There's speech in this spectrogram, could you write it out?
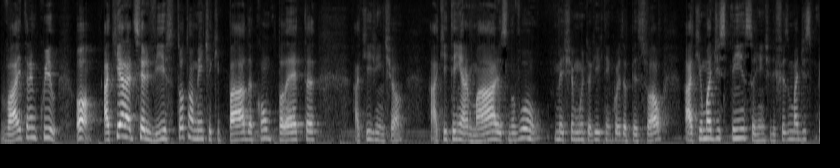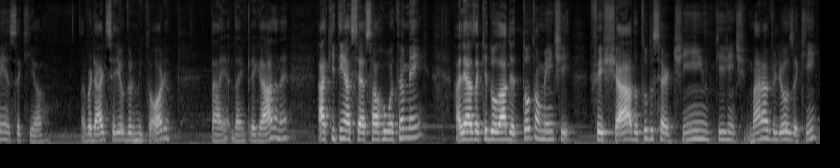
Vai tranquilo. Ó, aqui era de serviço, totalmente equipada, completa. Aqui, gente, ó. Aqui tem armários. Não vou mexer muito aqui, que tem coisa pessoal. Aqui uma dispensa, gente. Ele fez uma dispensa aqui, ó. Na verdade, seria o dormitório da, da empregada, né? Aqui tem acesso à rua também. Aliás, aqui do lado é totalmente fechado, tudo certinho. Aqui, gente, maravilhoso aqui.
